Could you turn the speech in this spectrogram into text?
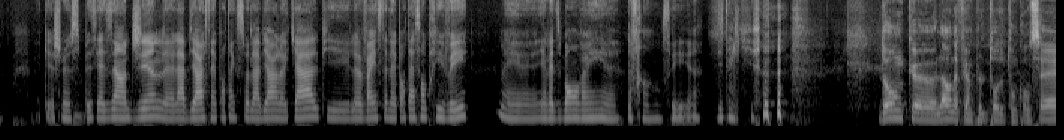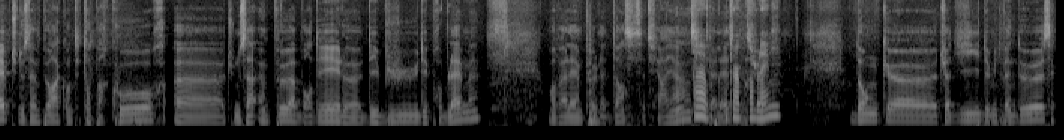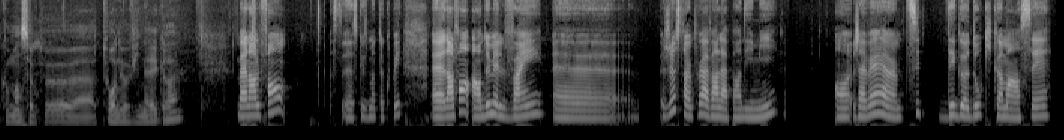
que je me suis spécialisée en gin. Le- la bière, c'est important que ce soit de la bière locale. Puis le vin, c'était de l'importation privée. Mais euh, il y avait du bon vin euh, de France et euh, d'Italie. Donc euh, là, on a fait un peu le tour de ton concept, tu nous as un peu raconté ton parcours, euh, tu nous as un peu abordé le début des problèmes. On va aller un peu là-dedans si ça te fait rien. si Ah, t'es à l'aise, aucun problème. sûr. Donc, euh, tu as dit 2022, ça commence un peu à tourner au vinaigre. Ben, dans le fond, excuse-moi de te couper. Euh, dans le fond, en 2020, euh, juste un peu avant la pandémie, j'avais un petit dégât d'eau qui commençait,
